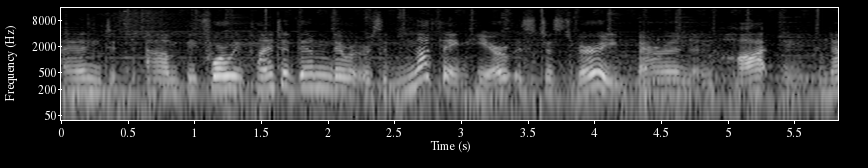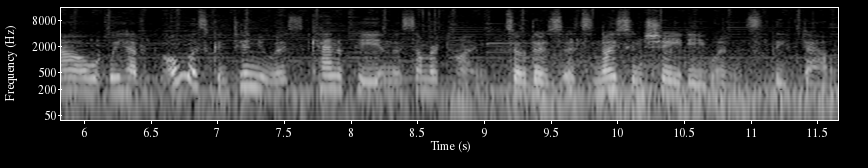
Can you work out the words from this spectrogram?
And um, before we planted them, there was nothing here. It was just very barren and hot. And now we have almost continuous canopy in the summertime. So there's, it's nice and shady when it's leafed out.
